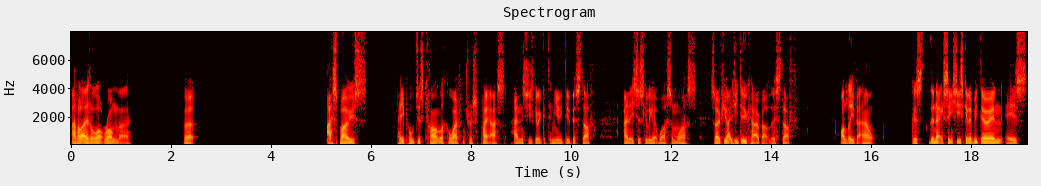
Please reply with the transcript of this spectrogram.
I feel like there's a lot wrong there. But I suppose people just can't look away from Trisha Paytas and she's going to continue to do this stuff and it's just going to get worse and worse. So if you actually do care about this stuff, I'll leave it out. Because the next thing she's going to be doing is,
